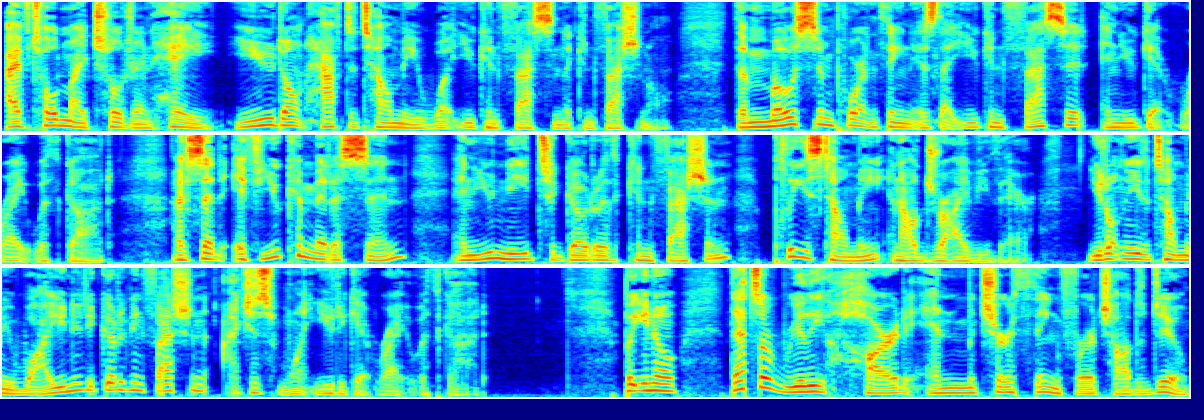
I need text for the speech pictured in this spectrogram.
I've told my children, hey, you don't have to tell me what you confess in the confessional. The most important thing is that you confess it and you get right with God. I've said, if you commit a sin and you need to go to the confession, please tell me and I'll drive you there. You don't need to tell me why you need to go to confession. I just want you to get right with God. But you know, that's a really hard and mature thing for a child to do.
